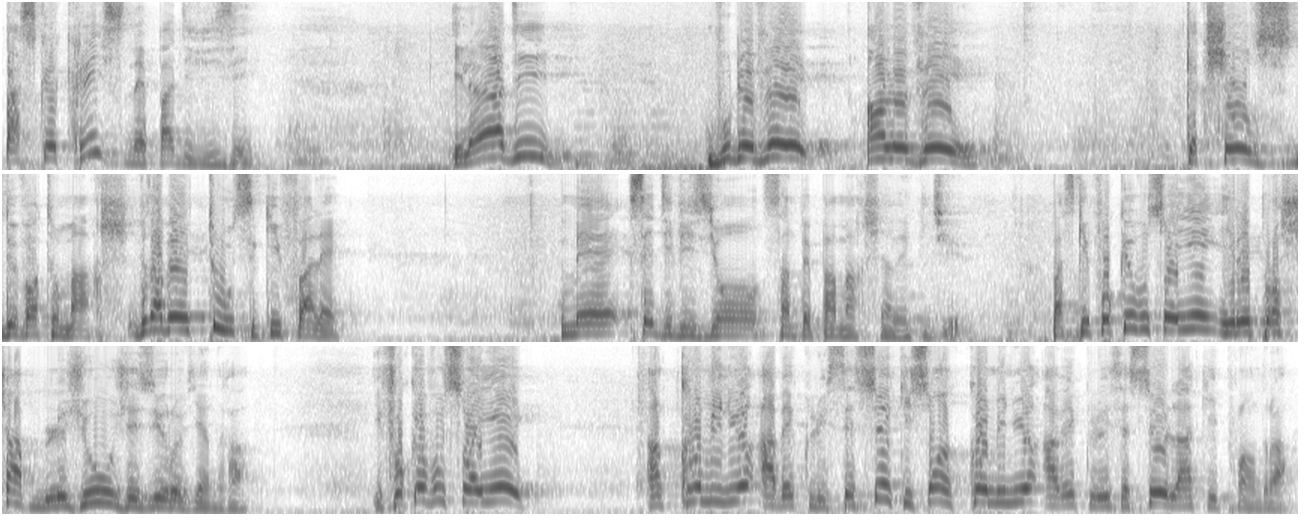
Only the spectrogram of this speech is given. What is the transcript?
Parce que Christ n'est pas divisé. Il leur a dit, vous devez enlever quelque chose de votre marche. Vous avez tout ce qu'il fallait. Mais cette division, ça ne peut pas marcher avec Dieu. Parce qu'il faut que vous soyez irréprochable le jour où Jésus reviendra. Il faut que vous soyez en communion avec lui. C'est ceux qui sont en communion avec lui, c'est ceux-là qui prendra.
